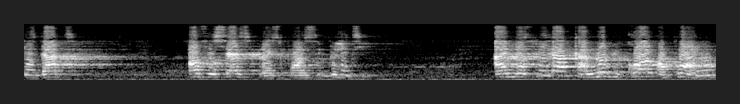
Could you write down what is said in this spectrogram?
is that officer's responsibility. And the Speaker cannot be called upon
